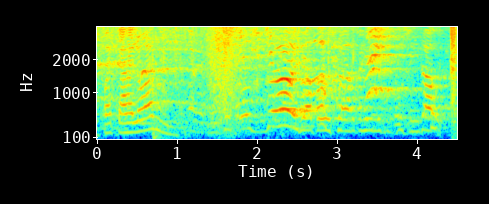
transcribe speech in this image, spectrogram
Upat kahaluan. Joy! Di ako sa kahilig ko sindaw.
